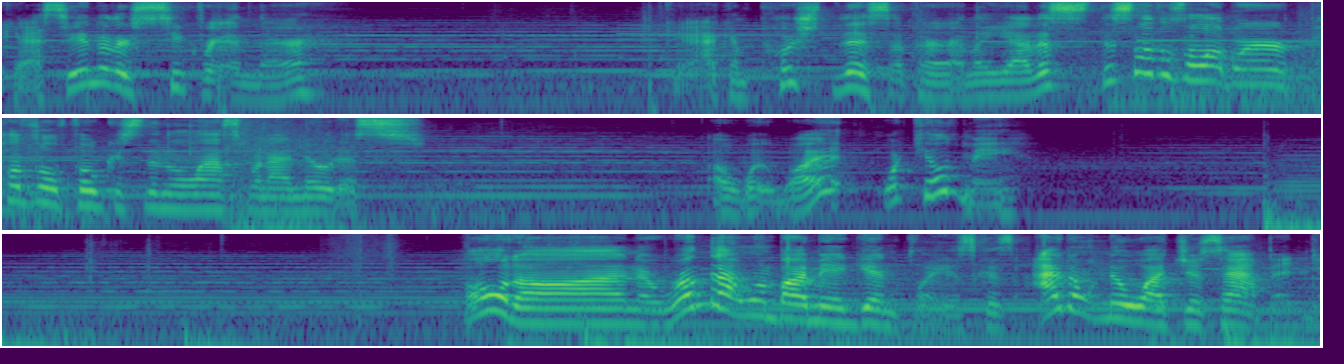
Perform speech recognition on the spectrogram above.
Okay, I see another secret in there. Okay, I can push this, apparently. Yeah, this, this level's a lot more puzzle-focused than the last one I noticed. Oh, wait, what? What killed me? Hold on. Run that one by me again, please, because I don't know what just happened.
